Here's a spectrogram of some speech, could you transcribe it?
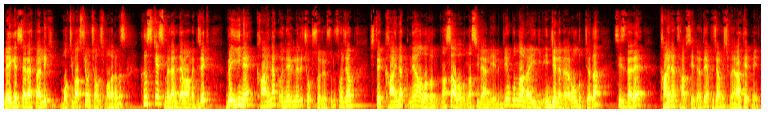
LGS rehberlik, motivasyon çalışmalarımız hız kesmeden devam edecek. Ve yine kaynak önerileri çok soruyorsunuz. Hocam işte kaynak ne alalım, nasıl alalım, nasıl ilerleyelim diye bunlarla ilgili incelemeler oldukça da sizlere kaynak tavsiyeleri de yapacağım hiç merak etmeyin.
